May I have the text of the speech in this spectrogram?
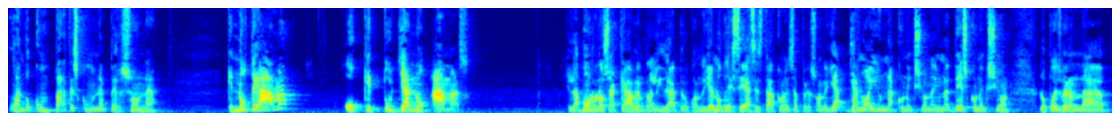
cuando compartes con una persona que no te ama o que tú ya no amas el amor no se acaba en realidad, pero cuando ya no deseas estar con esa persona, ya, ya no hay una conexión, hay una desconexión. Lo puedes ver en una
